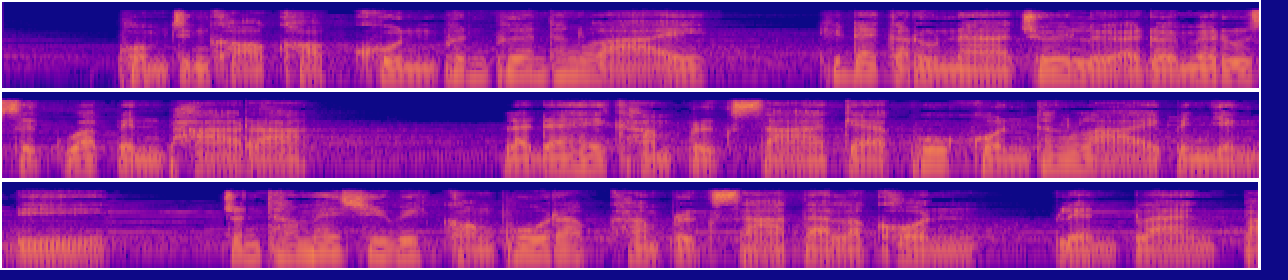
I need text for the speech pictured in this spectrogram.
ๆ ผมจึงขอขอบคุณเพื่อนๆทั้งหลาย ที่ได้กรุณาช่วยเหลือโดยไม่รู้สึกว่าเป็นภาระ และได้ให้คำปรึกษาแก่ผู้คนทั้งหลายเป็นอย่างดี จนทำให้ชีวิตของผู้รับคำปรึกษาแต่ละคนเปลี่ยนแปลงไป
